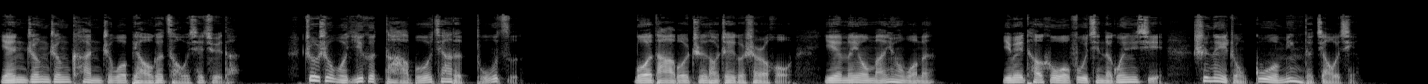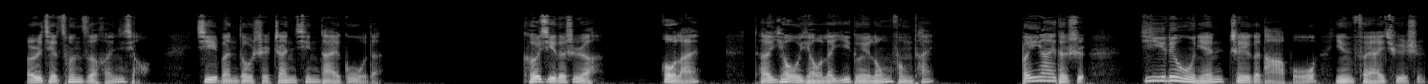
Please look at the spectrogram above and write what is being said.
眼睁睁看着我表哥走下去的，这是我一个大伯家的独子。我大伯知道这个事儿后，也没有埋怨我们，因为他和我父亲的关系是那种过命的交情，而且村子很小，基本都是沾亲带故的。可喜的是啊，后来他又有了一对龙凤胎。悲哀的是，一六年这个大伯因肺癌去世，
